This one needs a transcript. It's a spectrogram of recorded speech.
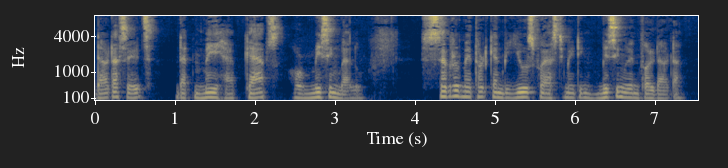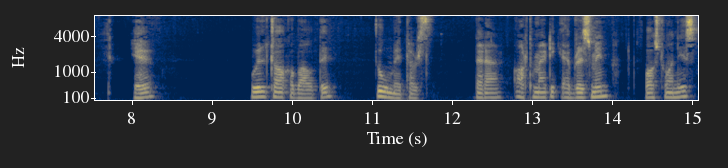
data sets that may have gaps or missing value. Several methods can be used for estimating missing rainfall data. Here we'll talk about the two methods that are arithmetic average first one is?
